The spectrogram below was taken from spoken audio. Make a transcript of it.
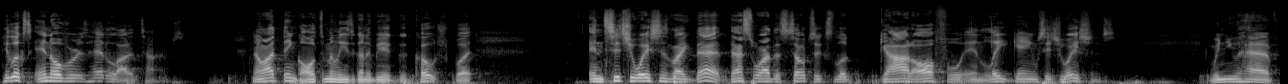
He looks in over his head a lot of times. Now, I think ultimately he's going to be a good coach, but in situations like that, that's why the Celtics look god awful in late game situations. When you have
